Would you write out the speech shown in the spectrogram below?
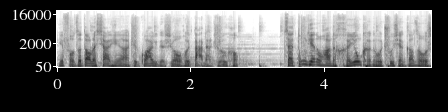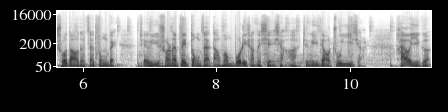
你否则到了夏天啊，这刮雨的时候会大打折扣。在冬天的话呢，很有可能会出现刚才我说到的，在东北这个雨刷呢被冻在挡风玻璃上的现象啊，这个一定要注意一下。还有一个，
